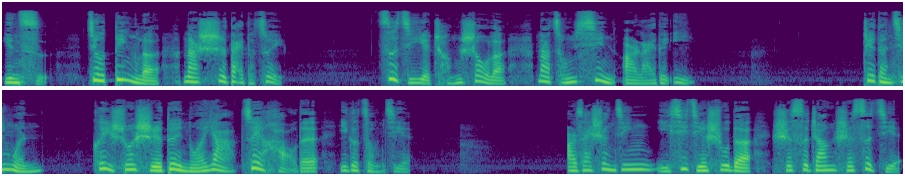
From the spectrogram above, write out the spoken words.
因此，就定了那世代的罪。”自己也承受了那从信而来的义。这段经文可以说是对挪亚最好的一个总结。而在圣经以西结书的十四章十四节，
